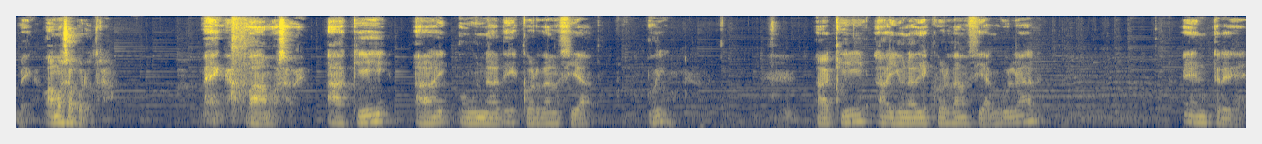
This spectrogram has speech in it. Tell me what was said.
Venga, vamos a por otra. Venga, vamos a ver. Aquí hay una discordancia. Uy. aquí hay una discordancia angular entre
